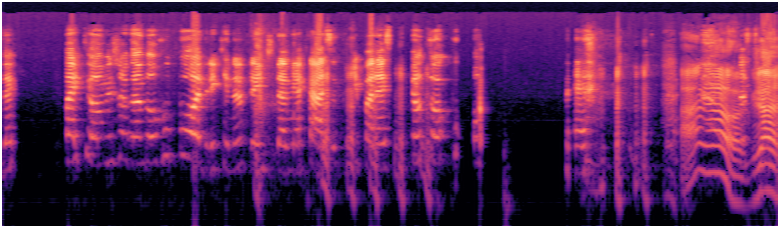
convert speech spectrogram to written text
daqui vai ter homem jogando ovo podre aqui na frente da minha casa, porque parece que eu tô com Ah, não, já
